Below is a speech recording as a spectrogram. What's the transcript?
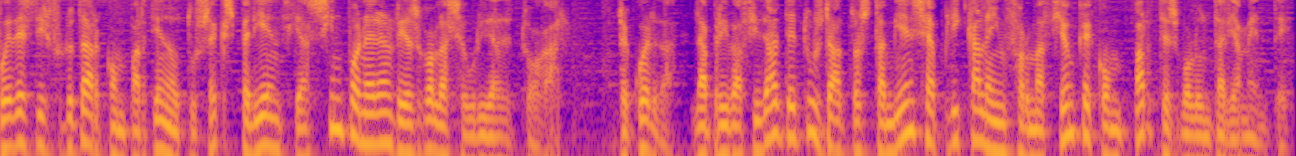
puedes disfrutar compartiendo tus experiencias sin poner en riesgo la seguridad de tu hogar. Recuerda, la privacidad de tus datos también se aplica a la información que compartes voluntariamente.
